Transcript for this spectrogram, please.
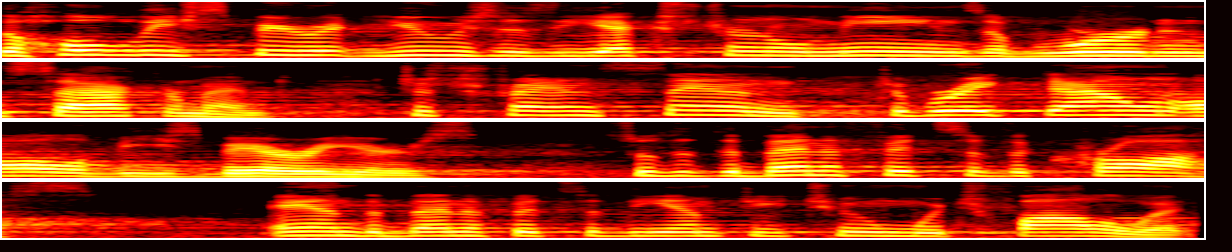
The Holy Spirit uses the external means of word and sacrament to transcend, to break down all of these barriers, so that the benefits of the cross and the benefits of the empty tomb which follow it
